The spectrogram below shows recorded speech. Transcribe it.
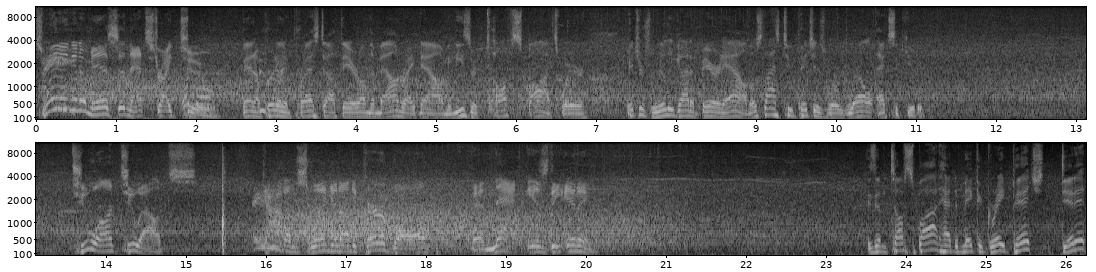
Swing and a miss, and that's strike two. Man, I'm pretty impressed out there on the mound right now. I mean, these are tough spots where pitchers really got to bear down. Those last two pitches were well executed. Two on, two outs. Got him swinging on the curveball, and that is the inning. He's in a tough spot, had to make a great pitch, did it,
